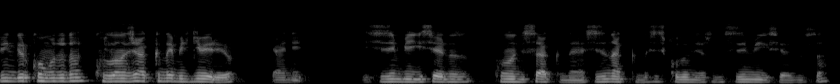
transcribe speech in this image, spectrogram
Finger komutu da kullanıcı hakkında bilgi veriyor. Yani sizin bilgisayarınızın kullanıcısı hakkında yani sizin hakkında siz kullanıyorsunuz sizin bilgisayarınızda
